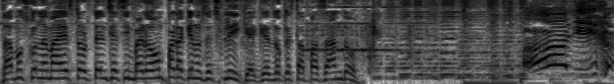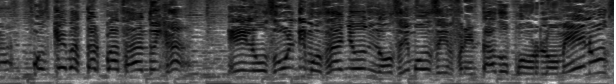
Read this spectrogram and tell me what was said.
Vamos con la maestra Hortensia Simbarón para que nos explique qué es lo que está pasando. ¡Ay, hija! Pues, ¿qué va a estar pasando, hija? En los últimos años nos hemos enfrentado por lo menos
